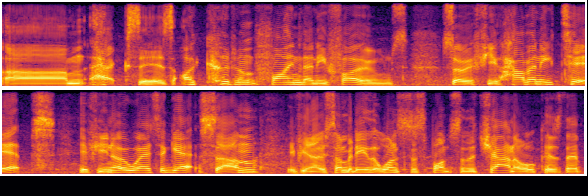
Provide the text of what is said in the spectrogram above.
um, hexes, I couldn't find any foams. So if you have any tips, if you know where to get some, if you know somebody that wants to sponsor the channel because they're,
